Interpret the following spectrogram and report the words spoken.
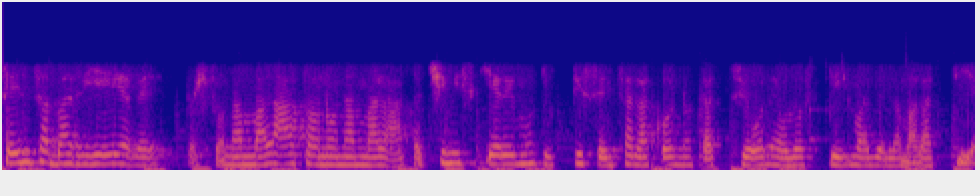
senza barriere, persona ammalata o non ammalata, ci mischieremo tutti senza la connotazione o lo stigma della malattia.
